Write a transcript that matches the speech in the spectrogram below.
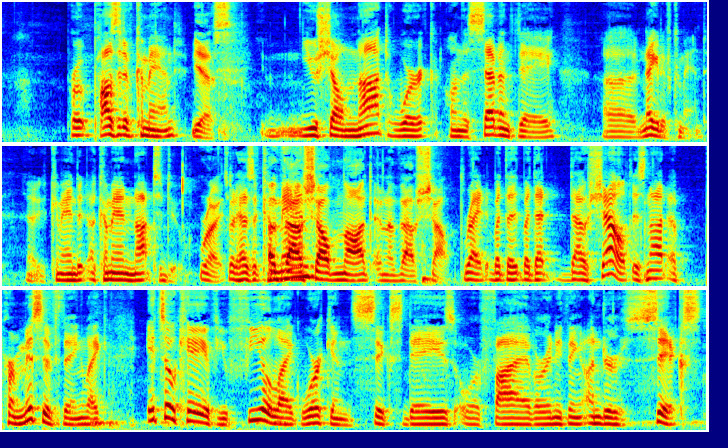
Pro, positive command. Yes. You shall not work on the seventh day. Uh, negative command. Uh, command a command not to do. Right. So it has a command. A thou shalt not and a thou shalt. Right, but the, but that thou shalt is not a permissive thing. Like it's okay if you feel like working six days or five or anything under six,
